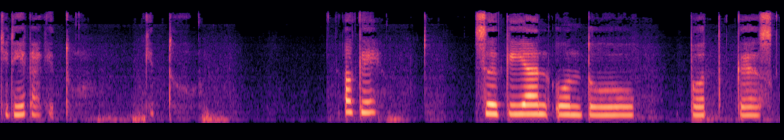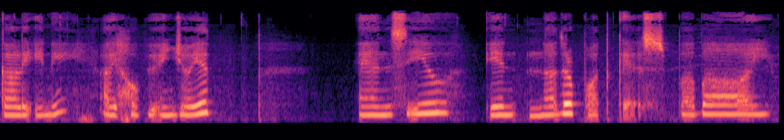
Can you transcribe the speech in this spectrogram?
jadinya kayak gitu. Gitu. Oke. Okay. sekian untuk podcast kali ini. I hope you enjoy it. And see you in another podcast. Bye bye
